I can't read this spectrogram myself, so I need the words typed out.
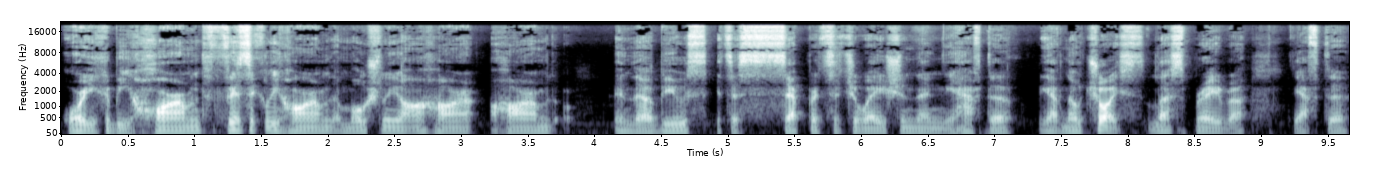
or you could be harmed, physically harmed, emotionally har- harmed in the abuse, it's a separate situation. Then you have to, you have no choice. Less braver. You have to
